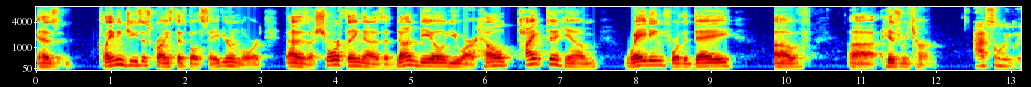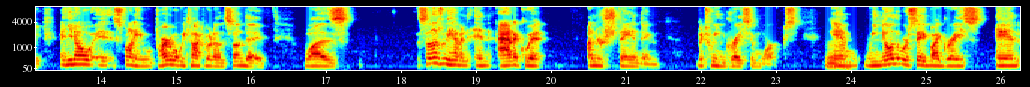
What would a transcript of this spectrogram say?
as claiming Jesus Christ as both Savior and Lord, that is a sure thing. That is a done deal. You are held tight to Him, waiting for the day of uh, His return. Absolutely. And you know, it's funny. Part of what we talked about on Sunday was sometimes we have an inadequate understanding between grace and works. Mm. And we know that we're saved by grace. And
